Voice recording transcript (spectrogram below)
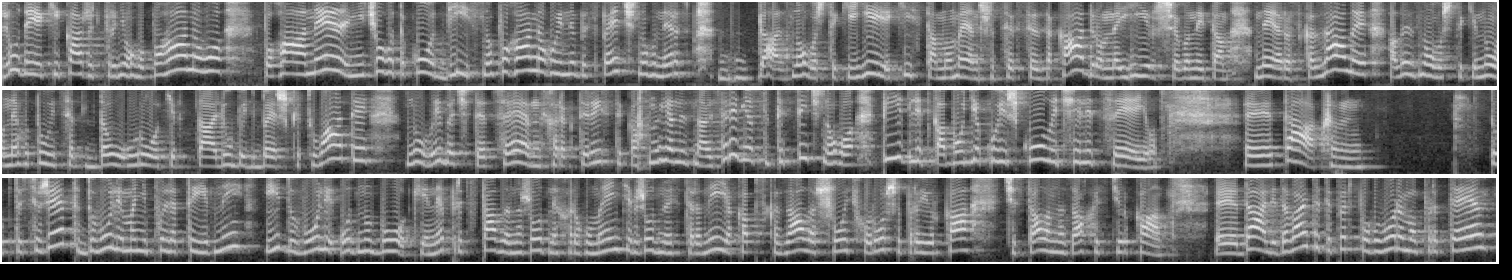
Люди, які кажуть про нього поганого, погане, нічого такого дійсно поганого і небезпечного не розп... Да, знову ж таки, є якийсь там момент, що це все за кадром, найгірше вони там не розказали, але знову ж таки ну, не готується до уроків та любить бешкетувати. Ну, вибачте, це характеристика, ну я не знаю, середньостатистичного підлітка будь-якої школи чи ліцею. Е, так. Тобто сюжет доволі маніпулятивний і доволі однобокий. Не представлено жодних аргументів, жодної сторони, яка б сказала щось хороше про Юрка чи стала на захист Юрка. Е, Далі, давайте тепер поговоримо про те.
